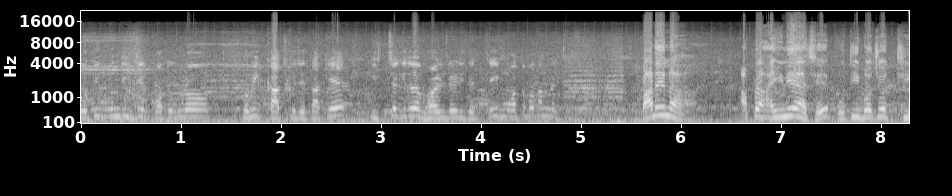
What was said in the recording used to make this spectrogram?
প্রতিবন্ধী যে কতগুলো শ্রমিক কাজ করছে, তাকে ইচ্ছাকৃতভাবে ভলেন্টারি দিতে। সেই মতামত আমরা পারে না। আপনার আইনে আছে, প্রতি বছর থ্রি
